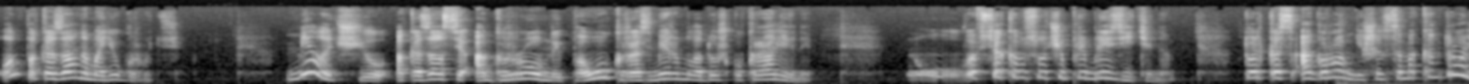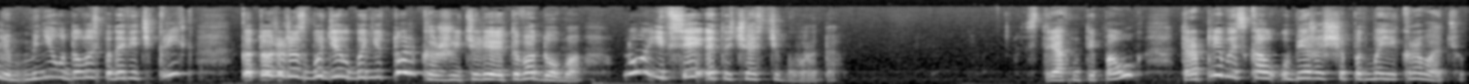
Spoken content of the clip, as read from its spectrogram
Он показал на мою грудь. Мелочью оказался огромный паук размером ладошку Каролины. Ну, во всяком случае, приблизительно. Только с огромнейшим самоконтролем мне удалось подавить крик, который разбудил бы не только жителей этого дома, но и всей этой части города. Стряхнутый паук торопливо искал убежище под моей кроватью.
